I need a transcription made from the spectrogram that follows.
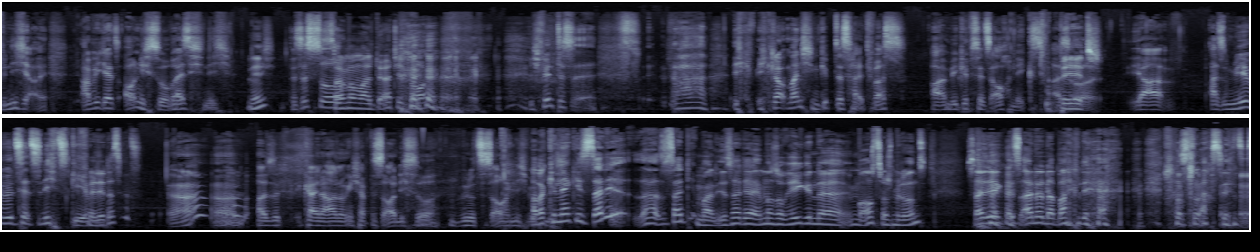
Bin ich, habe ich jetzt auch nicht so, weiß ich nicht. Nicht? Das ist so. Sollen wir mal Dirty Talk? Ich finde das. Äh, ah, ich ich glaube, manchen gibt es halt was, aber mir gibt es jetzt auch nichts. Also, bitch. ja, also mir wird es jetzt nichts geben. Fällt dir das jetzt? Ja, ja, also keine Ahnung, ich habe das auch nicht so, benutze es auch nicht Aber wirklich. Kinekis, seid ihr, seid ihr mal, ihr seid ja immer so rege in der- im Austausch mit uns. Seid ihr, ist einer dabei, der, was lachst du jetzt?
